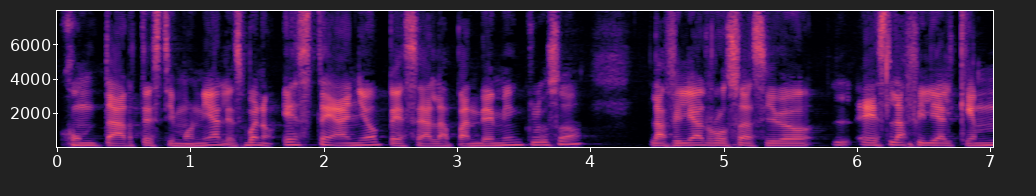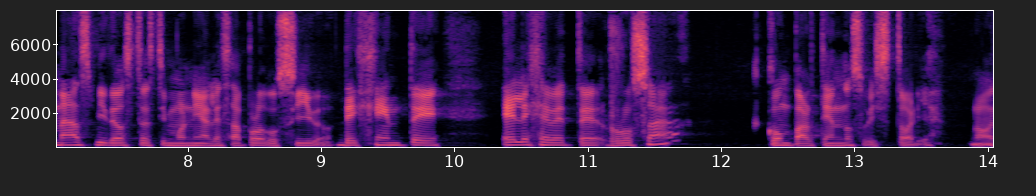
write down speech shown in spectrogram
juntar testimoniales. Bueno, este año, pese a la pandemia incluso, la filial rusa ha sido, es la filial que más videos testimoniales ha producido de gente LGBT rusa compartiendo su historia, ¿no?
